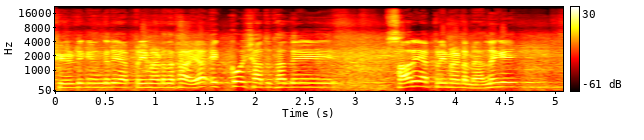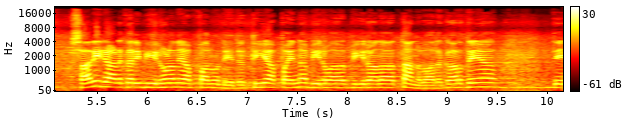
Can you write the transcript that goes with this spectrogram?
ਫੀਲਡ ਕਿੰਗ ਦੇ ਐਪਰੀਮੈਂਟ ਦਿਖਾਇਆ ਇੱਕੋ ਛੱਤ ਥੱਲੇ ਸਾਰੇ ਐਪਰੀਮੈਂਟ ਮਿਲਣਗੇ। ਸਾਰੀ ਜਾਣਕਾਰੀ ਵੀਰ ਹੋਣਾ ਨੇ ਆਪਾਂ ਨੂੰ ਦੇ ਦਿੱਤੀ ਆ। ਆਪਾਂ ਇਹਨਾਂ ਵੀਰਾਂ ਵੀਰਾਂ ਦਾ ਧੰਨਵਾਦ ਕਰਦੇ ਆ ਤੇ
